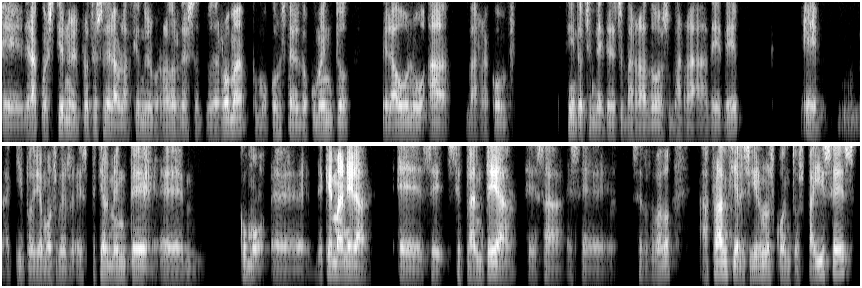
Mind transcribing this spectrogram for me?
eh, de la cuestión en el proceso de elaboración del borrador del Estatuto de Roma, como consta en el documento de la ONU A barra conf 183 barra 2 barra ADD. Eh, aquí podríamos ver especialmente cómo, de qué manera se, plantea ese, ese A Francia le siguieron unos cuantos países,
